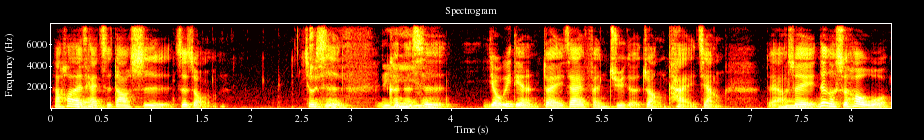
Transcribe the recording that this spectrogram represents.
然后后来才知道是这种，就是可能是有一点对在分居的状态，这样对啊。所以那个时候我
